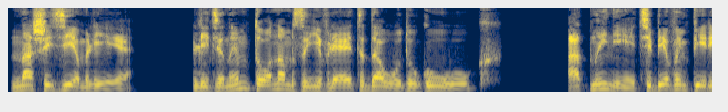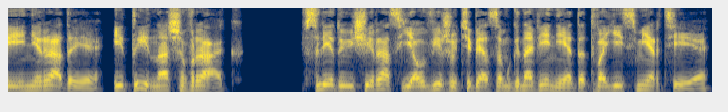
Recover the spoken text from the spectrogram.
наши земли!» Ледяным тоном заявляет Дауду Гуук. «Отныне тебе в Империи не рады, и ты наш враг. В следующий раз я увижу тебя за мгновение до твоей смерти.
